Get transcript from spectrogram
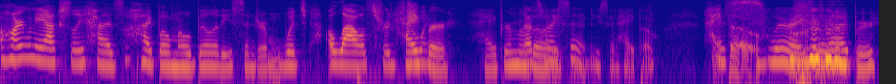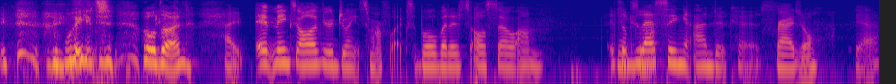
Harmony actually has hypomobility syndrome, which allows for Hyper, hypermobility. That's what I said. You said hypo. Hypo. I swear I said hyper. Wait, hold on. It makes all of your joints more flexible, but it's also um It's a Makes them more blessing and a curse. fragile. Yeah.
